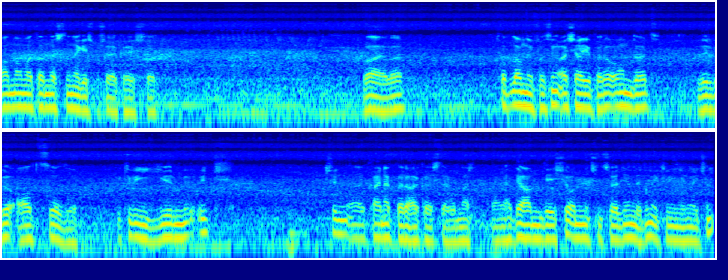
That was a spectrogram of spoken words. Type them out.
Alman vatandaşlığına geçmiş arkadaşlar. Vay vay. Toplam nüfusun aşağı yukarı 14,6'sı oldu. 2023 için e, kaynakları arkadaşlar bunlar. Yani devam değişiyor onun için söyleyeyim dedim 2020 için.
